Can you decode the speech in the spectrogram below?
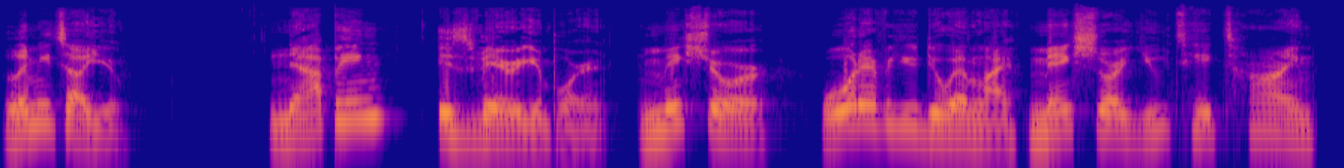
let me tell you, napping is very important. Make sure, whatever you do in life, make sure you take time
